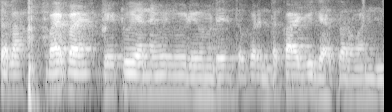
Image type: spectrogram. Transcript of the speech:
चला बाय बाय भेटूया नवीन व्हिडिओमध्ये तोपर्यंत काळजी घ्या सर्वांनी.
